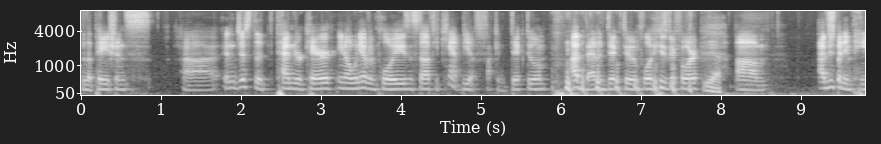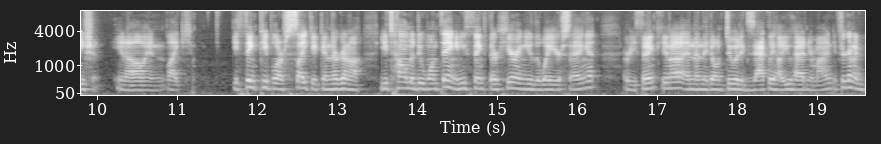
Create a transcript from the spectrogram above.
the patience uh, and just the tender care. You know, when you have employees and stuff, you can't be a fucking dick to them. I've been a dick to employees before. Yeah. Um, I've just been impatient, you know, and like you think people are psychic and they're gonna, you tell them to do one thing and you think they're hearing you the way you're saying it, or you think, you know, and then they don't do it exactly how you had in your mind. If you're gonna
